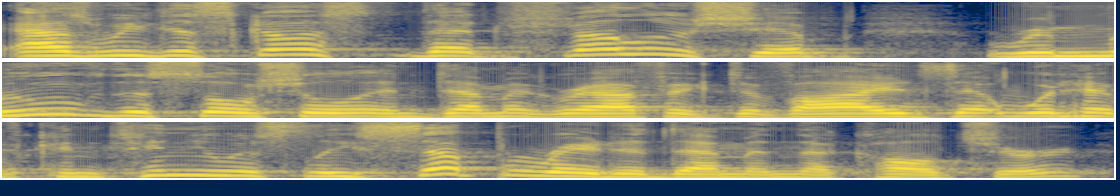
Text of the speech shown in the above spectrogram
As we discussed, that fellowship removed the social and demographic divides that would have continuously separated them in the culture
